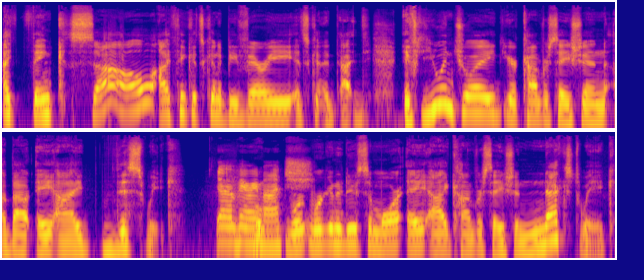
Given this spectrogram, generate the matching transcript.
I think so. I think it's going to be very. It's going to. If you enjoyed your conversation about AI this week, Uh, very much. We're, we're going to do some more AI conversation next week,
